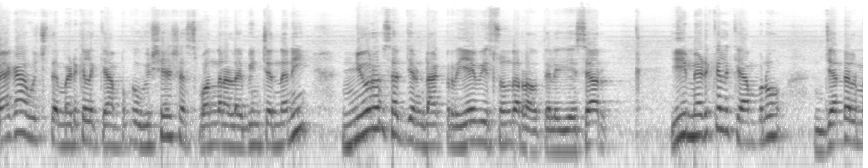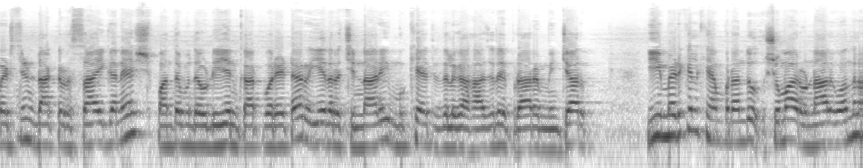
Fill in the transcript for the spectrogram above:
మెగా ఉచిత మెడికల్ క్యాంపుకు విశేష స్పందన లభించిందని న్యూరో సర్జన్ డాక్టర్ ఏవి సుందర్రావు తెలియజేశారు. ఈ మెడికల్ క్యాంపును general medicine doctor Sai Ganesh పంతొమ్మిదవ డివిజన్ కార్పొరేటర్ ఈదర చిన్నారి ముఖ్య అతిథులుగా హాజరై ప్రారంభించారు. ఈ మెడికల్ క్యాంపు నందు సుమారు నాలుగు వందల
